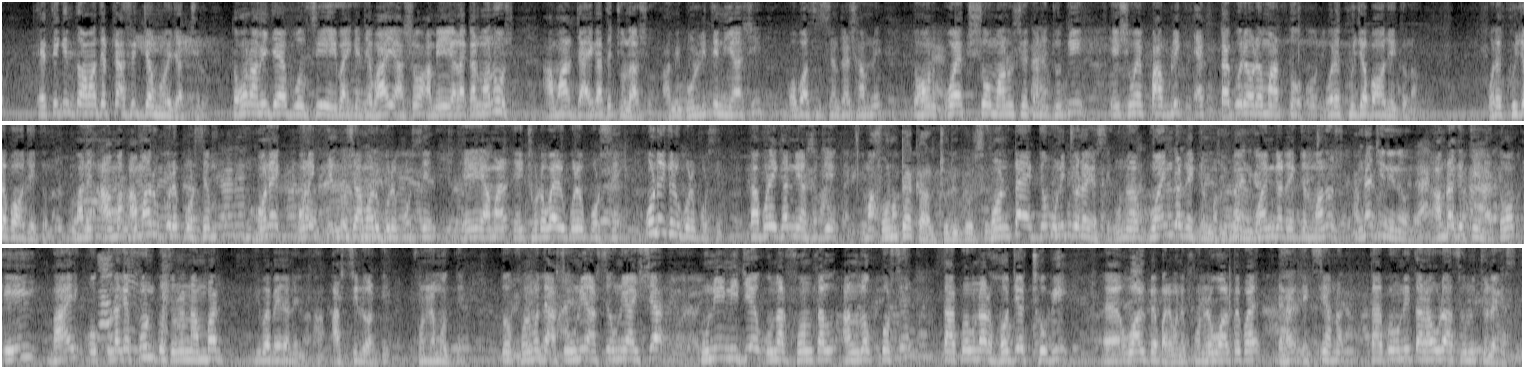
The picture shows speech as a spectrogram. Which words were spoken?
এতে কিন্তু আমাদের ট্রাফিক জ্যাম হয়ে যাচ্ছিল। তখন আমি যা বলছি এই বাইকে যে, ভাই, আসো, আমি এই এলাকার মানুষ, আমার জায়গাতে চলে আসো। আমি গল্লিতে নিয়ে আসি ওভারসিজ সেন্টারের সামনে। তখন কয়েকশো মানুষ এখানে, যদি এই সময় পাবলিক একটা করে ওরে মারতো, ওরে খুঁজে পাওয়া যেত না। ওরে খুঁজে পাওয়া যেত না। মানে আমার উপরে পড়ছে অনেক অনেক কিন্তু আমার উপরে পড়ছে এই আমার এই ছোট ভাইয়ের উপরে পড়ছে অনেকের উপরে পড়ছে। তারপরে এখানে নিয়ে আসে যে মা- ফোনটা কার চুরি করছে? ফোনটা একজন উনি চলে গেছে। উনার গোয়েনঘাট একজন মানুষ। গোয়েনঘাট একজন মানুষ। আমরা চিনি না আমরা কে চিনি না। তখন এই ভাই ও- ওনাকে ফোন করছে। ওনার নাম্বার কীভাবে জানি আসছিল আর কি ফোনের মধ্যে। তো ফোনের মধ্যে আসছে উনি আসছে উনি আইসা উনি নিজে ওনার ফোনটা আনলক করছে। তারপর ওনার হজের ছবি ওয়ালপেপারে মানে ফোনের ওয়ালপেপারে দেখা দেখছি আমরা। তারপর উনি তাড়াহুড়া আছে উনি চলে গেছে।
